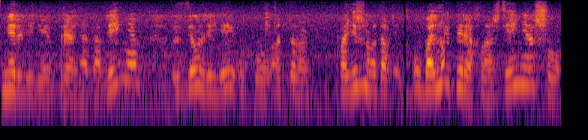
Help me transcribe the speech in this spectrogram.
Мерили ей артериальное давление, сделали ей укол от э, пониженного давления. У больной переохлаждение, шок.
